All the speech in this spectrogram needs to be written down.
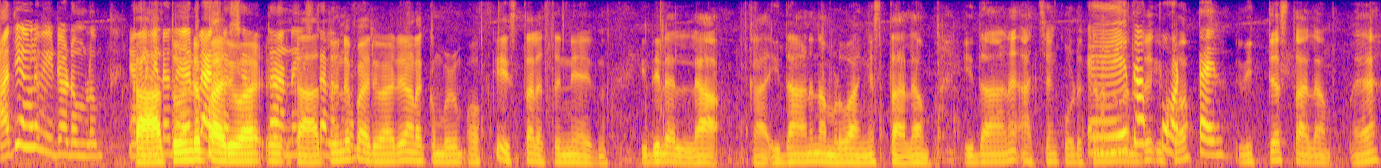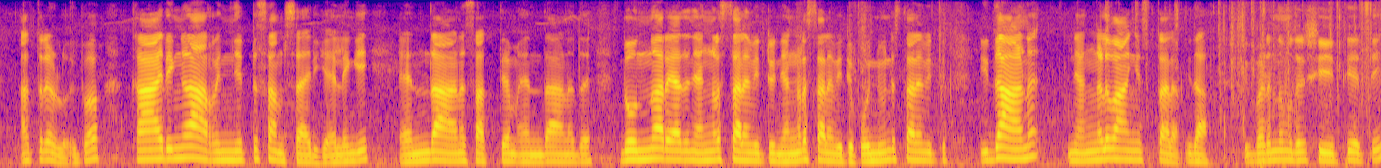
ആദ്യം ഞങ്ങൾ വീഡിയോ ഇടുമ്പോഴും കാത്തുവിന്റെ പരിപാടി കാത്തുവിന്റെ പരിപാടി നടക്കുമ്പോഴും ഒക്കെ ഈ സ്ഥലത്ത് തന്നെയായിരുന്നു ഇതിലല്ല. ഇതാണ് നമ്മൾ വാങ്ങിയ സ്ഥലം. ഇതാണ് അച്ഛൻ കൊടുക്കണം പറഞ്ഞിട്ട് ഇപ്പൊ വിറ്റ സ്ഥലം. ഏ? അത്രേ ഉള്ളൂ. ഇപ്പോൾ കാര്യങ്ങൾ അറിഞ്ഞിട്ട് സംസാരിക്കുക അല്ലെങ്കിൽ എന്താണ് സത്യം? എന്താണിത്? ഇതൊന്നും അറിയാതെ ഞങ്ങളുടെ സ്ഥലം വിറ്റു ഞങ്ങളുടെ സ്ഥലം വിറ്റു പൊന്നൂന്റെ സ്ഥലം വിറ്റു. ഇതാണ് ഞങ്ങൾ വാങ്ങിയ സ്ഥലം. ഇതാ ഇവിടുന്ന് മുതൽ ഷീറ്റ് കെട്ടി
